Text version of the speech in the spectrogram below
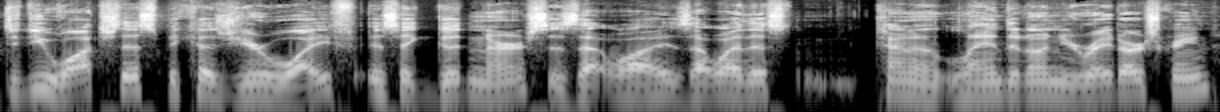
did you watch this because your wife is a good nurse? Is that why? Is that why this kind of landed on your radar screen?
